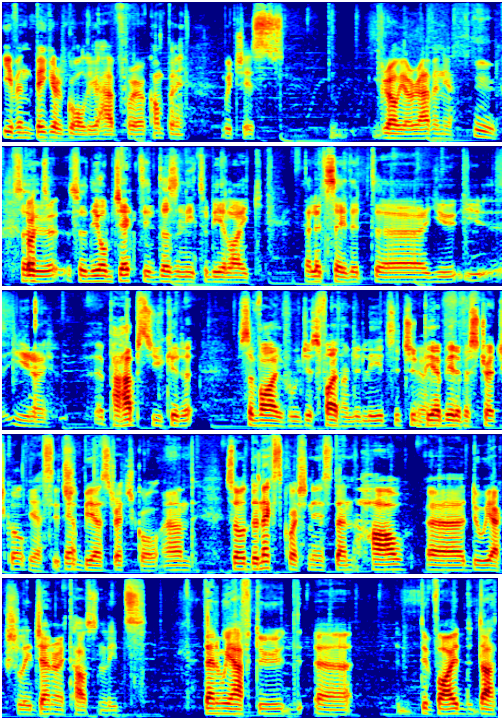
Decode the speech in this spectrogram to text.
even bigger goal you have for your company, which is grow your revenue. Mm. So, But- so the objective doesn't need to be like, uh, let's say that uh, you, you, you know, perhaps you could survive with just 500 leads. It should be a bit of a stretch goal. Yes, it Yeah. should be a stretch goal. And so the next question is then how uh, do we actually generate thousand leads? Then we have to uh, divide that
